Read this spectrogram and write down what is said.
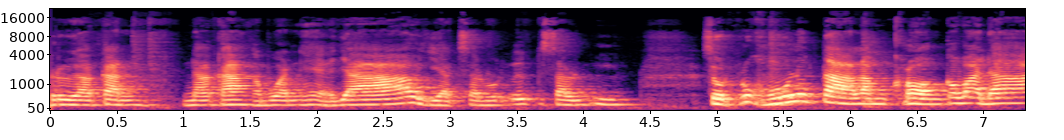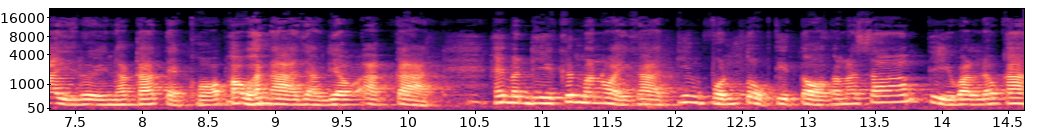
เรือกันนะคะขบวนแห่ยาวเหยียดสรุดสรุดสุดลูกหูลูกตาลำคลองก็ว่าได้เลยนะคะ แต่ขอภาวนาอย่างเดียวอากาศ ให้มันดีขึ้นมาหน่อยค่ะ ยิ่งฝนตกติดต่อกันมาสามสี่วันแล้วค่ะ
